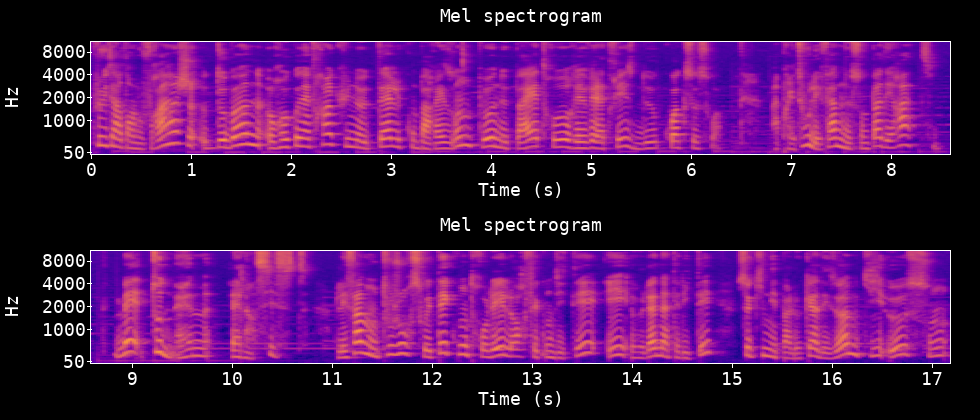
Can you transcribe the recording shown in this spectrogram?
Plus tard dans l'ouvrage, Daubonne reconnaîtra qu'une telle comparaison peut ne pas être révélatrice de quoi que ce soit. Après tout, les femmes ne sont pas des rats. Mais tout de même, elle insiste. Les femmes ont toujours souhaité contrôler leur fécondité et euh, la natalité, ce qui n'est pas le cas des hommes qui, eux, sont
